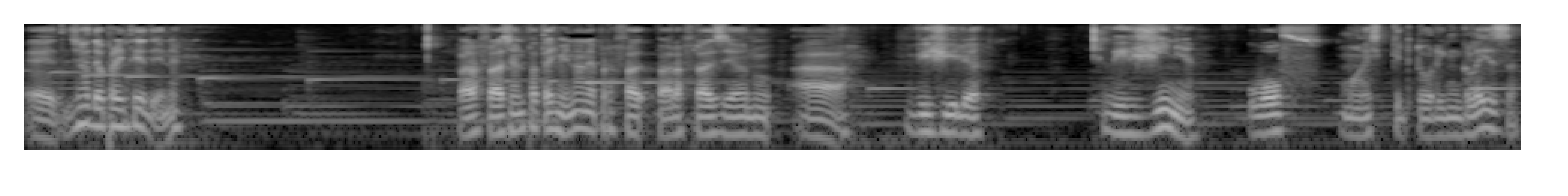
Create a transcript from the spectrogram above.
é, já deu para entender, né? Parafraseando para terminar, né? Parafraseando a vigília Virginia Woolf, uma escritora inglesa,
